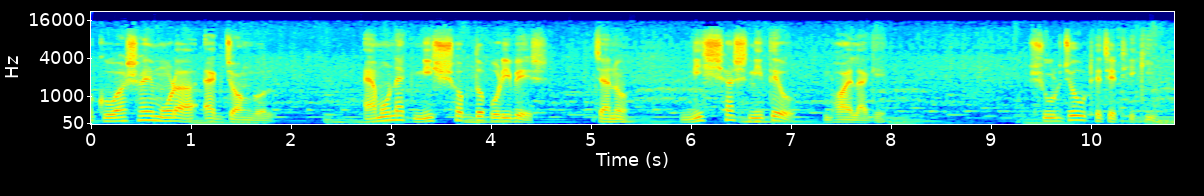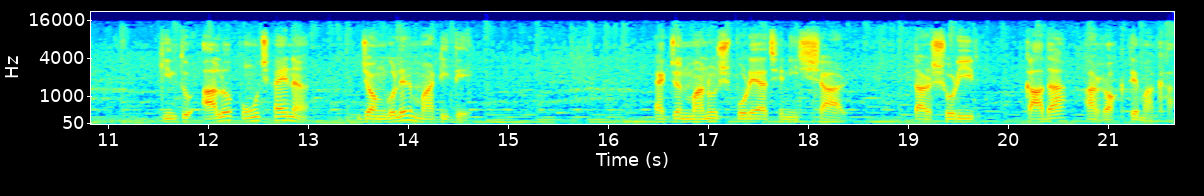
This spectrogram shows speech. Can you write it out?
কুয়াশায় মোড়া এক জঙ্গল। এমন এক নিঃশব্দ পরিবেশ যেন নিঃশ্বাস নিতেও ভয় লাগে। সূর্য উঠেছে ঠিকই, কিন্তু আলো পৌঁছায় না জঙ্গলের মাটিতে। একজন মানুষ পড়ে আছে নিঃসার, তার শরীর কাদা আর রক্তে মাখা।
